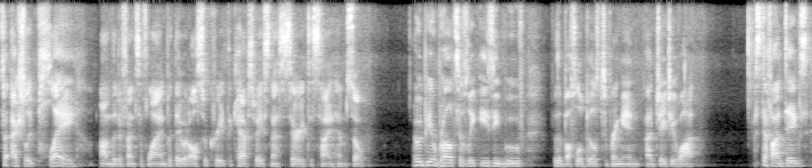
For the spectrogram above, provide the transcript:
to actually play on the defensive line, but they would also create the cap space necessary to sign him. So it would be a relatively easy move for the Buffalo Bills to bring in uh, J.J. Watt. Stefon Diggs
